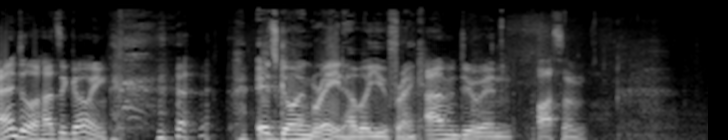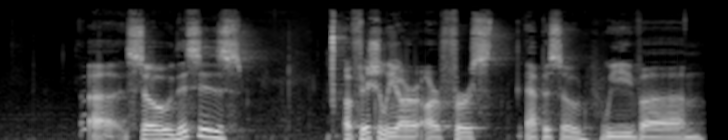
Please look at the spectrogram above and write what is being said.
Angelo, how's it going? It's going great. How about you, Frank? I'm doing awesome. Uh, so this is officially our, our first episode. We've um,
